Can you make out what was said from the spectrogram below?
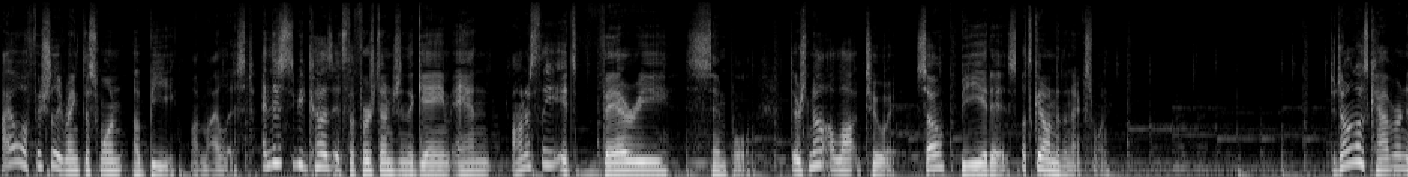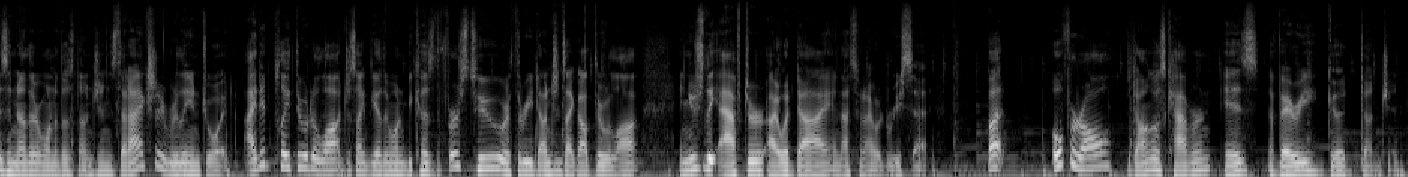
I will officially rank this one a B on my list. And this is because it's the first dungeon in the game, and honestly, it's very simple. There's not a lot to it, so B it is. Let's get on to the next one. Dodongo's Cavern is another one of those dungeons that I actually really enjoyed. I did play through it a lot just like the other one because the first two or three dungeons I got through a lot and usually after I would die and that's when I would reset. But overall, Dodongo's Cavern is a very good dungeon.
